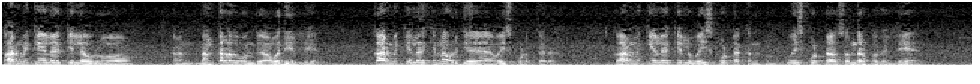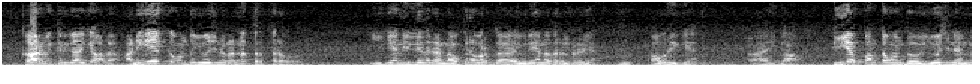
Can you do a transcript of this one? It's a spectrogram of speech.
ಕಾರ್ಮಿಕ ಇಲಾಖೆಯಲ್ಲಿ ಅವರು, ನಂತರದ ಒಂದು ಅವಧಿಯಲ್ಲಿ ಕಾರ್ಮಿಕ ಇಲಾಖೆನ ಅವರಿಗೆ ವಹಿಸಿಕೊಡ್ತಾರೆ. ಕಾರ್ಮಿಕ ಇಲಾಖೆಯಲ್ಲಿ ವಹಿಸಿಕೊಟ್ಟ ವಹಿಸಿಕೊಟ್ಟ ಸಂದರ್ಭದಲ್ಲಿ ಕಾರ್ಮಿಕರಿಗಾಗಿ ಅಲ- ಅನೇಕ ಒಂದು ಯೋಜನೆಗಳನ್ನು ತರ್ತಾರೆ ಅವರು. ಈಗೇನು ಇಲ್ಲಿ ಅಂದ್ರೆ ನೌಕರಿ ವರ್ಗ ಇವ್ರೇನದ್ರಲ್ರಿ? ಅವರಿಗೆ ಈಗ ಪಿ ಎಫ್ ಅಂತ ಒಂದು ಯೋಜನೆಯನ್ನ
